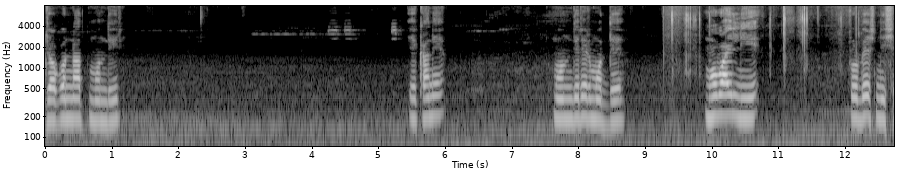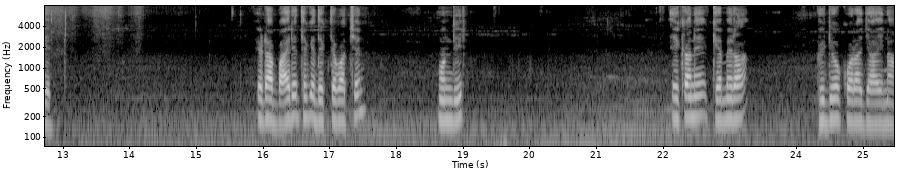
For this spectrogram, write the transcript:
জগন্নাথ মন্দির। এখানে মন্দিরের মধ্যে মোবাইল নিয়ে প্রবেশ নিষেধ। এটা বাইরে থেকে দেখতে পাচ্ছেন মন্দির। এখানে ক্যামেরা ভিডিও করা যায় না।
